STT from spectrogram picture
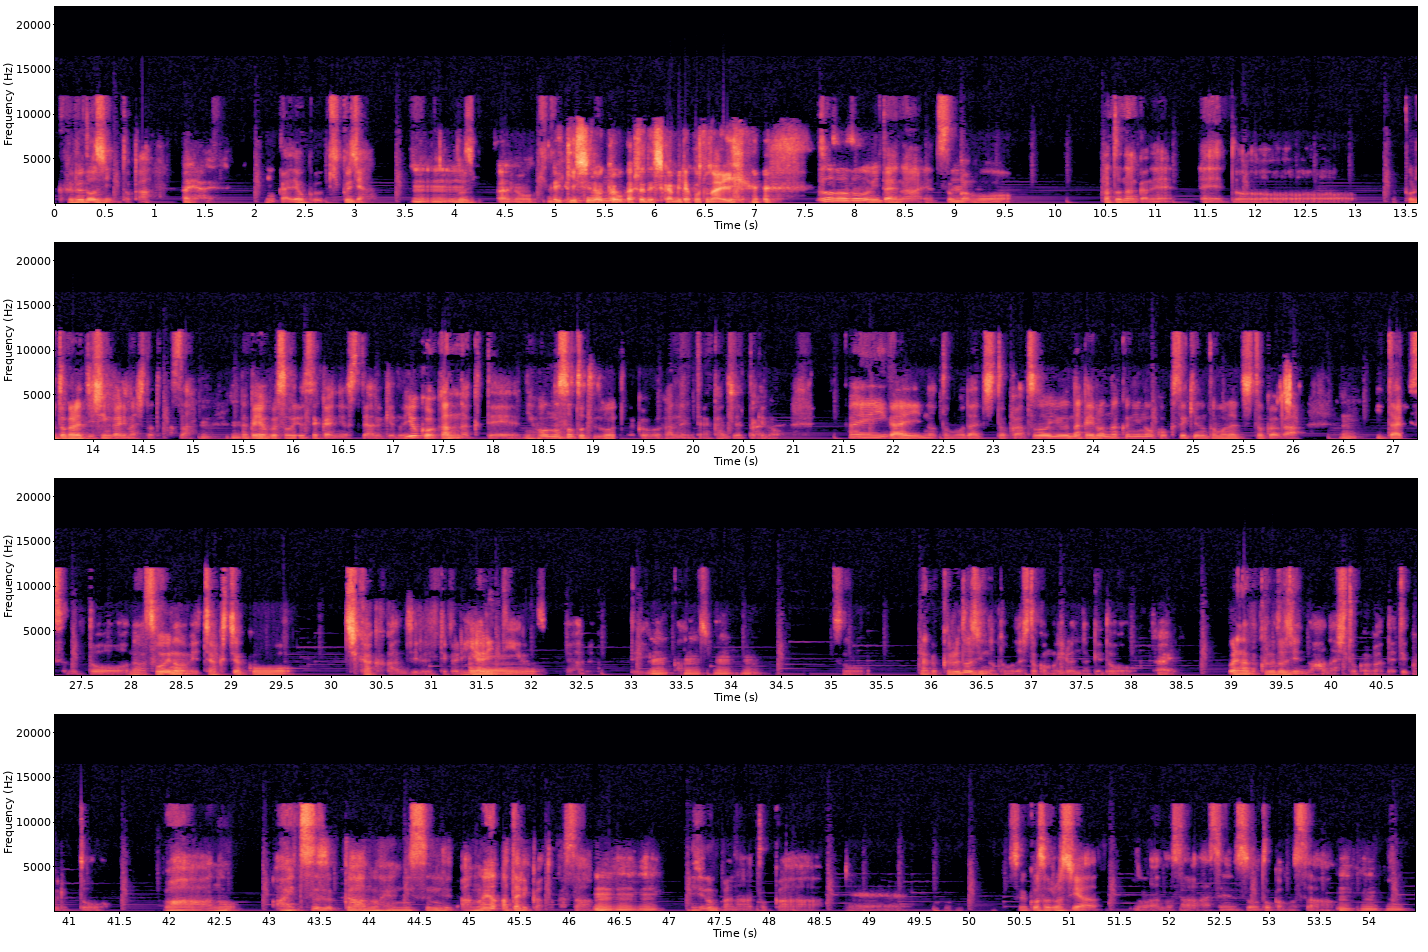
クルド人とか、はいはい。なんかよく聞くじゃん。うんうんうん。あの、歴史の教科書でしか見たことない。そうそうそうみたいなやつとかも、あとなんかね、えっ、と、ポルトガル地震がありましたとかさ、なんかよくそういう世界のニュースってあるけど、よくわかんなくて、日本の外ってどうなってるかわかんないみたいな感じだったけど、海外の友達とか、そういうなんかいろんな国の国籍の友達とかがうんいたりすると、なんかそういうのがめちゃくちゃこう、近く感じるっていうか、リアリティがあるっていう感じ。そう。なんかクルド人の友達とかもいるんだけど、はい。ぱりなんかクルド人の話とかが出てくると、わあ、あの、あいつがあの辺に住んで、あの辺りかとかさ、うんうんうん。大丈夫かなとか、へそれこそロシアのあのさ、戦争とかもさ、ーうんうんうん。ウ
